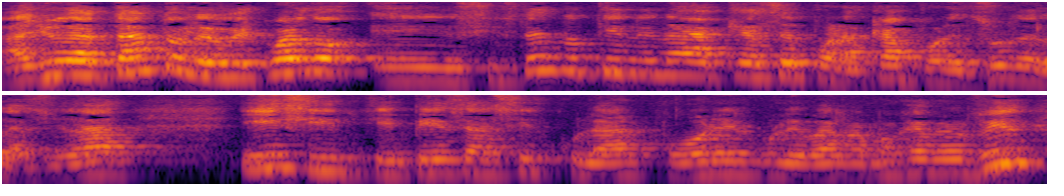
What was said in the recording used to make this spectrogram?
ayuda tanto. Les recuerdo, eh, si usted no tiene nada que hacer por acá, por el sur de la ciudad, y si empieza a circular por el Boulevard Ramón Heberfield,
